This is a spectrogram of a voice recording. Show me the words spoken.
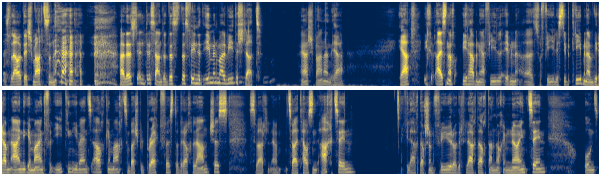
Das laute Schmatzen. ah, das ist interessant. Und das, das findet immer mal wieder statt. Mhm. Ja, spannend, ja. Ja, ich weiß noch, wir haben ja viel, eben, also viel ist übertrieben, aber wir haben einige Mindful Eating Events auch gemacht, zum Beispiel Breakfast oder auch Lunches. Es war 2018, vielleicht auch schon früher oder vielleicht auch dann noch im 19. Und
